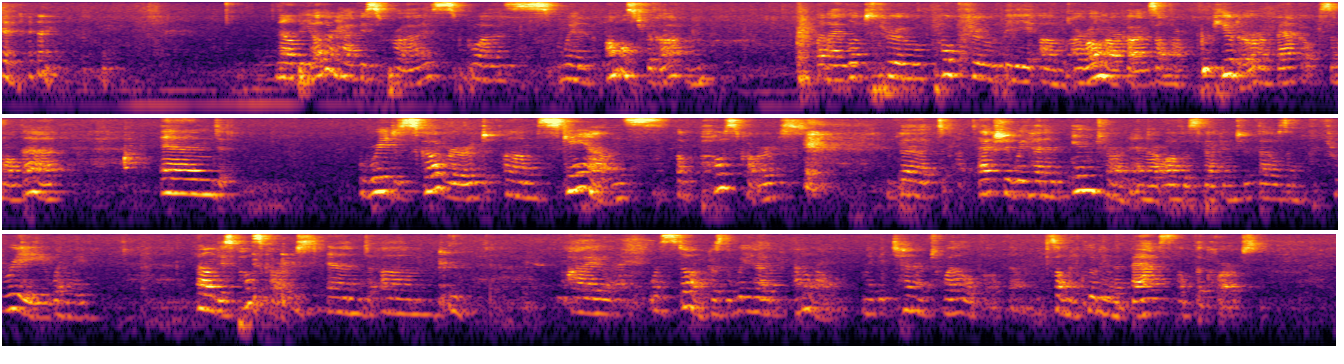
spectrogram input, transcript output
Now, the other happy surprise was, we had almost forgotten, but I looked through, poked through the, um, our own archives on our computer, our backups and all that, and rediscovered, um, scans of postcards that, actually, we had an intern in our office back in two thousand three when we found these postcards, and, um, I was stunned, because we had, I don't know, maybe ten or twelve of them, some including the backs of the cards.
